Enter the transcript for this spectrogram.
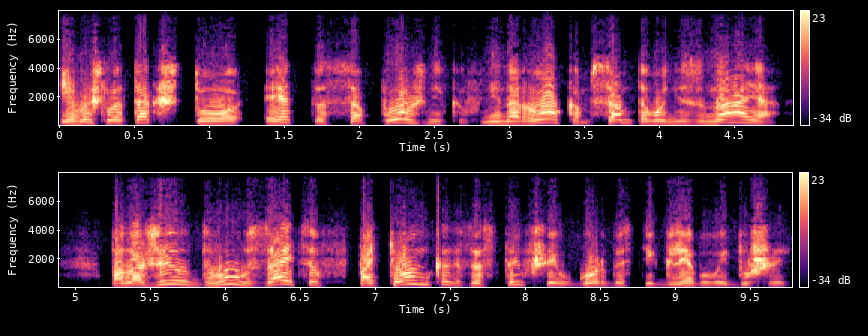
И вышло так, что это Сапожников ненароком, сам того не зная, положил двух зайцев в потемках застывшей в гордости Глебовой души.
